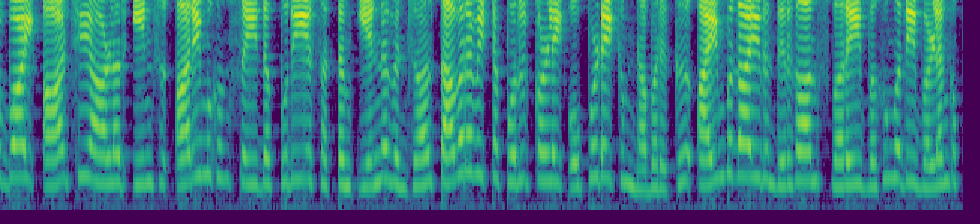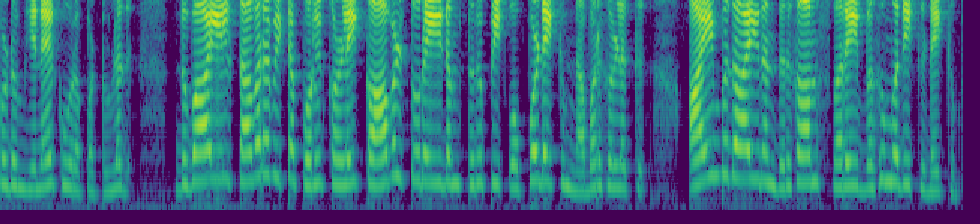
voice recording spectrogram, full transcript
துபாய் ஆட்சியாளர் இன்று அறிமுகம் செய்த புதிய சட்டம் என்னவென்றால் தவறவிட்ட பொருட்களை ஒப்படைக்கும் நபருக்கு ஐம்பதாயிரம் திர்காம்ஸ் வரை வெகுமதி வழங்கப்படும் என கூறப்பட்டுள்ளது. துபாயில் தவறவிட்ட பொருட்களை காவல்துறையிடம் திருப்பி ஒப்படைக்கும் நபர்களுக்கு ஐம்பதாயிரம் திர்காம்ஸ் வரை வெகுமதி கிடைக்கும்.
